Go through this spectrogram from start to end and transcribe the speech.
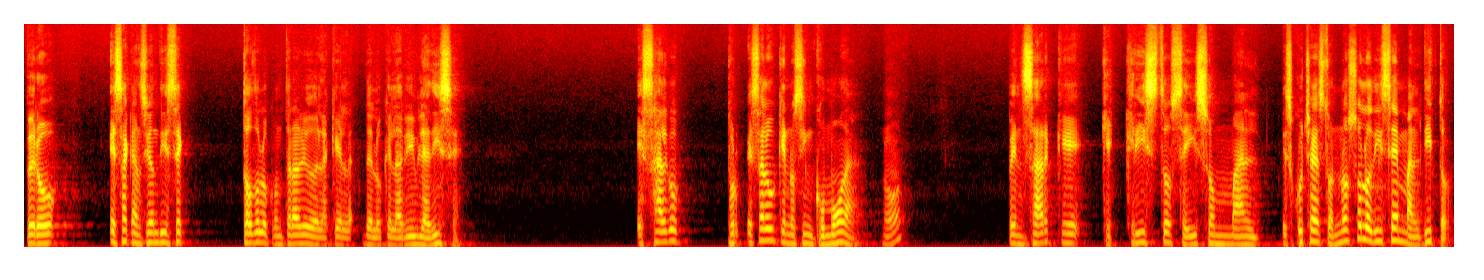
Pero esa canción dice todo lo contrario de, que, de lo que la Biblia dice. Es algo es algo que nos incomoda, ¿no? Pensar que, que Cristo se hizo mal. Escucha esto, no solo dice maldito,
